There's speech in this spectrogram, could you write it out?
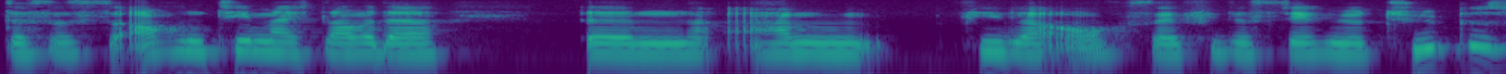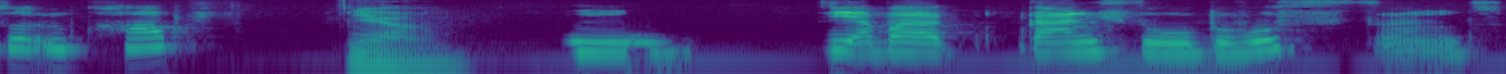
das ist auch ein Thema, ich glaube, da ähm, haben viele auch sehr viele Stereotype so im Kopf. Ja. Die aber gar nicht so bewusst sind.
